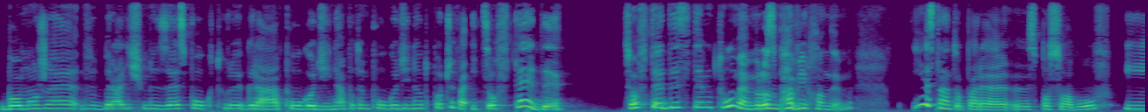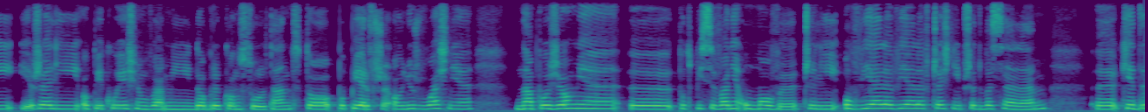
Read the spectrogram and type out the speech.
Bo może wybraliśmy zespół, który gra pół godziny, a potem pół godziny odpoczywa. I co wtedy? Co wtedy z tym tłumem rozbawionym? Jest na to parę y, sposobów, i jeżeli opiekuje się wami dobry konsultant, to po pierwsze, on już właśnie na poziomie y, podpisywania umowy, czyli o wiele, wiele wcześniej przed weselem, y, kiedy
